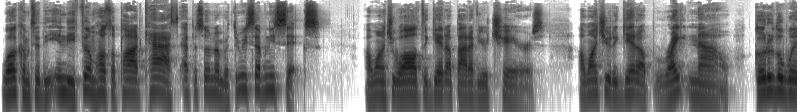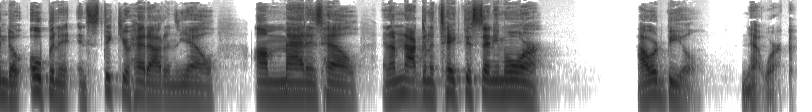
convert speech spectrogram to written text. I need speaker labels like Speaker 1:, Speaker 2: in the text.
Speaker 1: Welcome to the Indie Film Hustle Podcast, episode number 376. I want you all to get up out of your chairs. I want you to get up right now, go to the window, open it, and stick your head out and yell, I'm mad as hell, and I'm not gonna take this anymore. Howard Beale, Network.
